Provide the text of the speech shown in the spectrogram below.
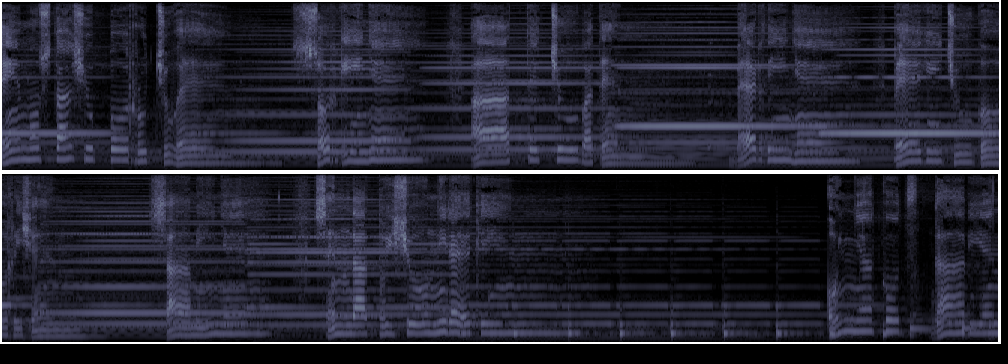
Emostaxu porrutxue Zorgine atetxu baten berdine begitxu gorri zen. Samine sendatu isu nirekin. Oinakotz gabien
